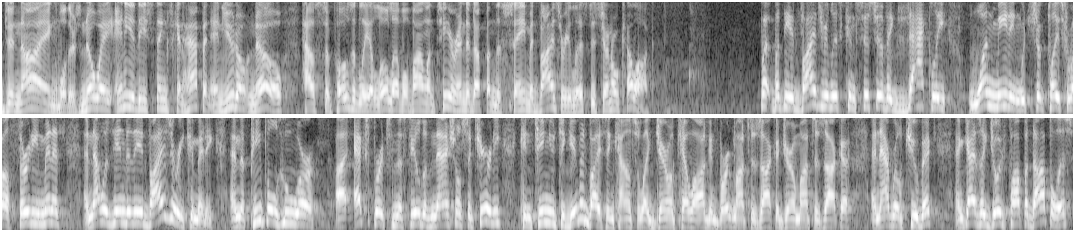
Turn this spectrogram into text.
denying, well, there's no way any of these things can happen, and you don't know how supposedly a low level volunteer ended up on the same advisory list as General Kellogg. But, but the advisory list consisted of exactly one meeting, which took place for about 30 minutes, and that was the end of the advisory committee. And the people who were uh, experts in the field of national security continued to give advice and counsel, like General Kellogg and Bert Mizusawa, General Mizusawa, and Admiral Kubic, and guys like George Papadopoulos,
